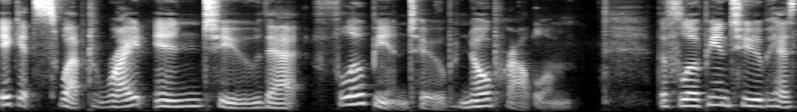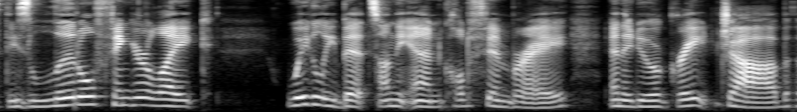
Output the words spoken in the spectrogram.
it gets swept right into that fallopian tube, no problem. The fallopian tube has these little finger like wiggly bits on the end called fimbriae, and they do a great job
